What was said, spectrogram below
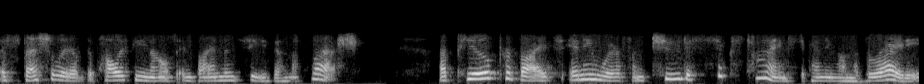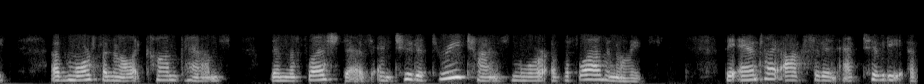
especially of the polyphenols and vitamin C, than the flesh. A peel provides anywhere from two to six times, depending on the variety, of more phenolic compounds than the flesh does, and two to three times more of the flavonoids. The antioxidant activity of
